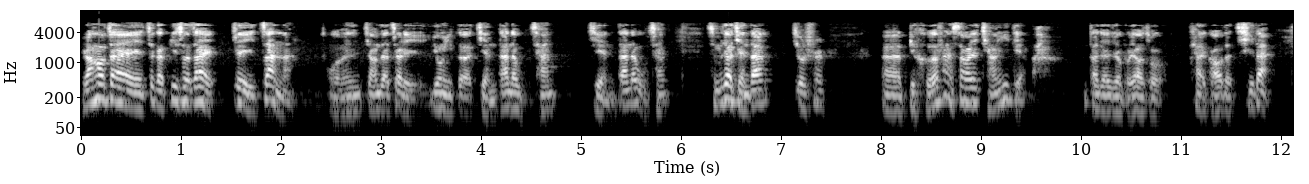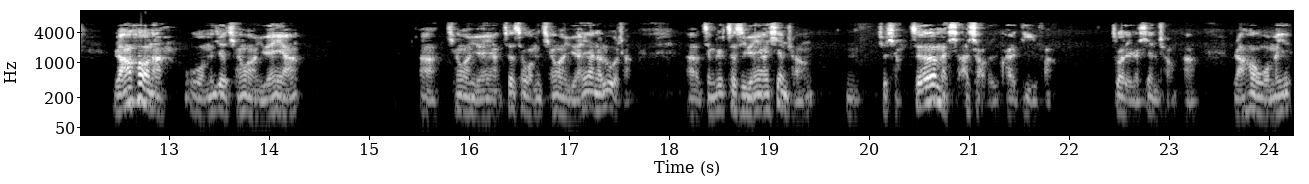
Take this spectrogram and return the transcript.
然后在这个闭塞寨这一站呢。我们将在这里用一个简单的午餐，简单的午餐。什么叫简单？就是呃比盒饭稍微强一点吧，大家就不要做太高的期待。然后呢，我们就前往元阳，啊，前往元阳，这是我们前往元阳的路上，啊，整个这是元阳县城，嗯，就像这么狭小的一块地方做了一个县城啊。然后我们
